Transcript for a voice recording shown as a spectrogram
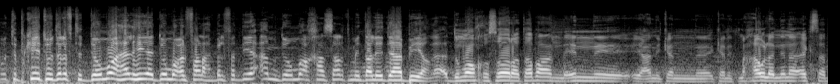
كنت بكيت وذرفت الدموع. هل هي دموع الفرح بالفضية أم دموع خسارة ميدالية ذهبية؟ لا دموع خسارة طبعا لأن يعني كان كانت محاولة إن أنا أكسب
